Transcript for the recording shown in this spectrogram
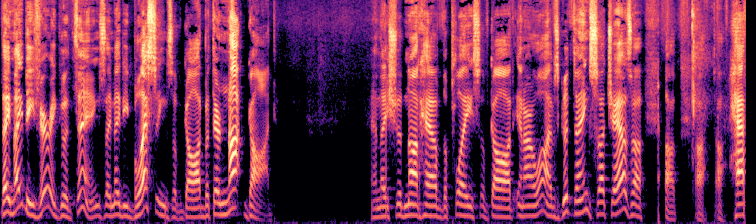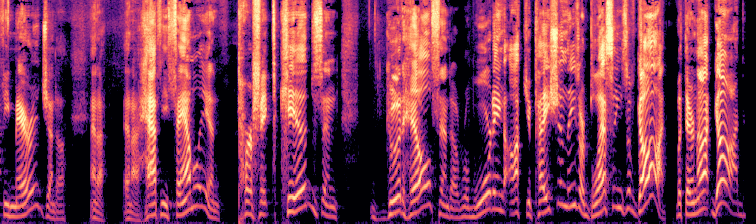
they may be very good things, they may be blessings of God, but they're not God. And they should not have the place of God in our lives. Good things such as a, a, a, a happy marriage and a, and, a, and a happy family and perfect kids and good health and a rewarding occupation. These are blessings of God, but they're not God.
